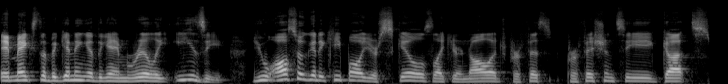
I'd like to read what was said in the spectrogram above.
it makes the beginning of the game really easy. You also get to keep all your skills like your knowledge, profic- proficiency, guts.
